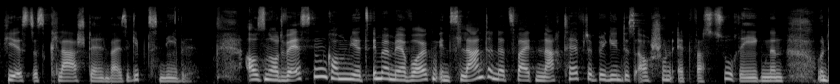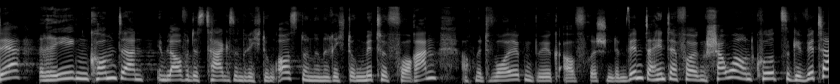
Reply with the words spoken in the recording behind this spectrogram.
Hier ist es klar, stellenweise gibt es Nebel. Aus Nordwesten kommen jetzt immer mehr Wolken ins Land. In der zweiten Nachthälfte beginnt es auch schon etwas zu regnen. Und der Regen kommt dann im Laufe des Tages in Richtung Osten und in Richtung Mitte voran, auch mit Wolkenbög auffrischendem Wind. Dahinter folgen Schauer und kurze Gewitter.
